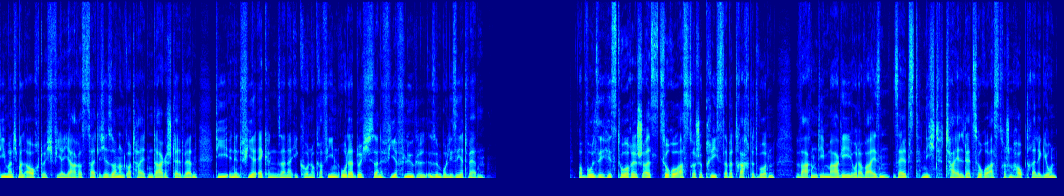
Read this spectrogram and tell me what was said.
die manchmal auch durch vier jahreszeitliche Sonnengottheiten dargestellt werden, die in den vier Ecken seiner Ikonographien oder durch seine vier Flügel symbolisiert werden obwohl sie historisch als zoroastrische Priester betrachtet wurden, waren die Magi oder Weisen selbst nicht Teil der zoroastrischen Hauptreligion,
